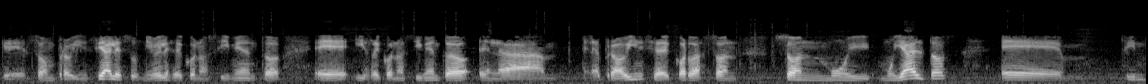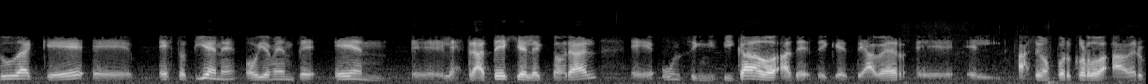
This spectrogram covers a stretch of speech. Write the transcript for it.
que son provinciales, sus niveles de conocimiento eh, y reconocimiento en la, en la provincia de Córdoba son, son muy, muy altos. Eh, sin duda que eh, esto tiene, obviamente, en eh, la estrategia electoral un significado de, que de haber el hacemos por Córdoba haber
